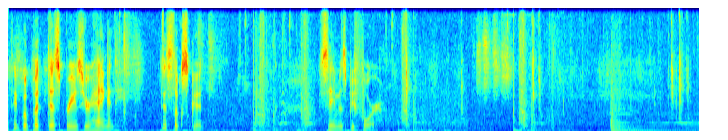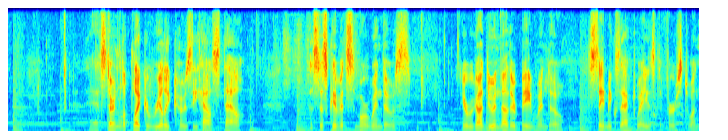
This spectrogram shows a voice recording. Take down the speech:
I think we'll put this brazier hanging. This looks good. Same as before. Yeah, it's starting to look like a really cozy house now. Let's just give it some more windows. Here we're going to do another bay window, same exact way as the first one.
